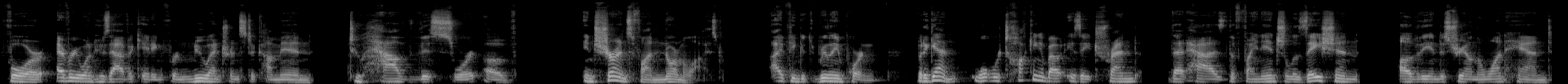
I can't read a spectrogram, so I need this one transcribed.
for everyone who's advocating for new entrants to come in to have this sort of insurance fund normalized. I think it's really important. But again, what we're talking about is a trend that has the financialization of the industry on the one hand,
